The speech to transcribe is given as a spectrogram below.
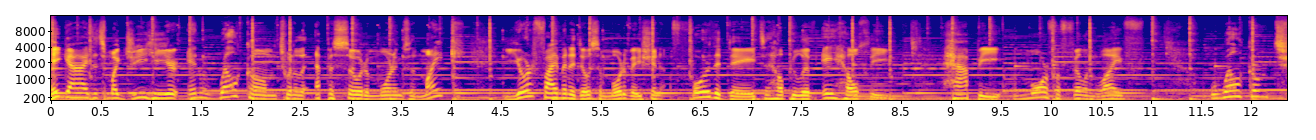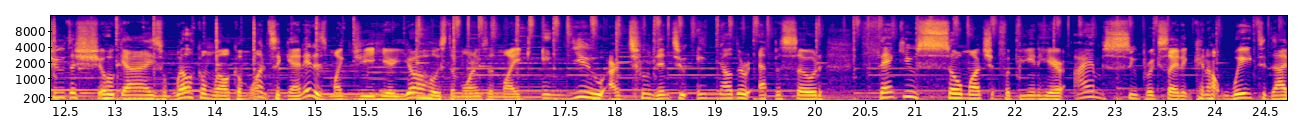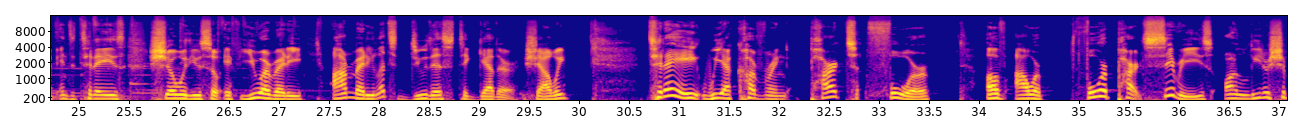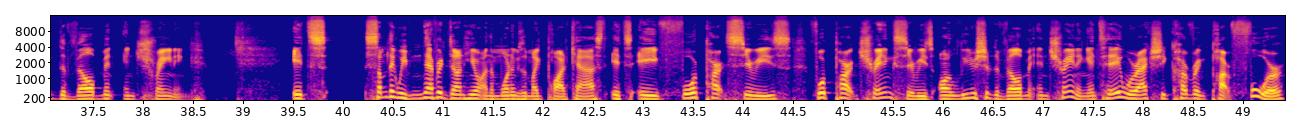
Hey guys, it's Mike G here, and welcome to another episode of Mornings with Mike, your five minute dose of motivation for the day to help you live a healthy, happy, more fulfilling life. Welcome to the show, guys. Welcome, welcome. Once again, it is Mike G here, your host of Mornings with Mike, and you are tuned into another episode Thank you so much for being here. I am super excited. Cannot wait to dive into today's show with you. So if you are ready, I'm ready. Let's do this together, shall we? Today, we are covering part four of our four part series on leadership development and training. It's something we've never done here on the Mornings with Mike podcast. It's a four part series, four part training series on leadership development and training. And today, we're actually covering part four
